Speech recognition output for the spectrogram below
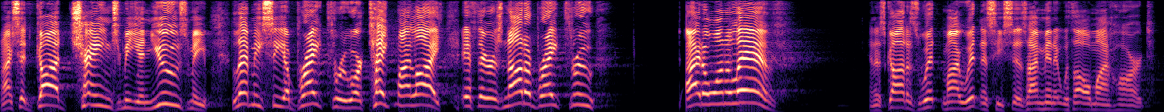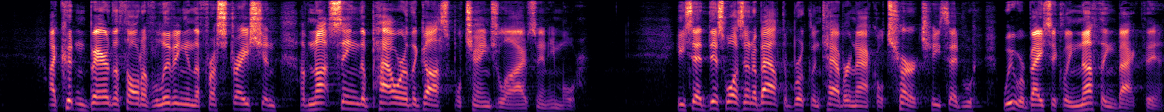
And I said, God, change me and use me. Let me see a breakthrough or take my life. If there is not a breakthrough, I don't want to live. And as God is wit- my witness, he says, I meant it with all my heart. I couldn't bear the thought of living in the frustration of not seeing the power of the gospel change lives anymore. He said this wasn't about the Brooklyn Tabernacle Church. He said we were basically nothing back then.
